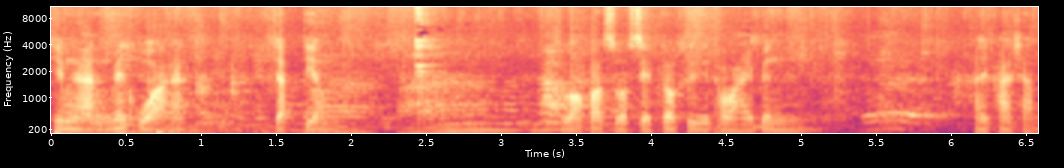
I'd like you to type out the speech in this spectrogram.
ทีมงานไม่ครัวฮะจัดเตรียมรอพระสวดเสร็จก็คือถวายเป็นให้ผ้าฉัน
